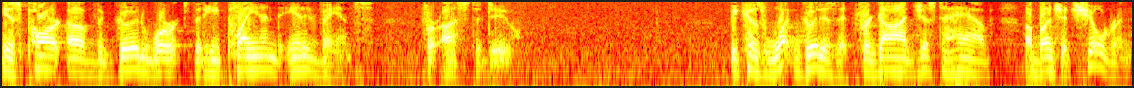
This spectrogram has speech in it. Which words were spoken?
is part of the good works that He planned in advance for us to do. Because what good is it for God just to have a bunch of children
